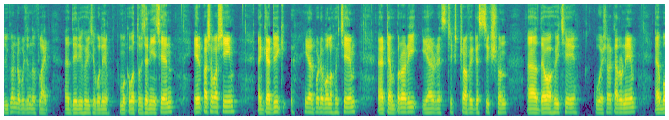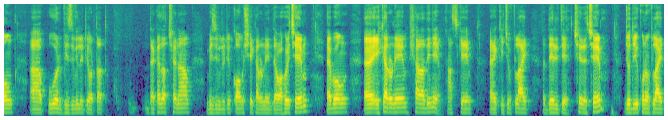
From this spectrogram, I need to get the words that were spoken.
দুই ঘণ্টা পর্যন্ত ফ্লাইট দেরি হয়েছে বলে মুখপাত্র জানিয়েছেন। এর পাশাপাশি গ্যাডউইক এয়ারপোর্টে বলা হয়েছে temporary air restrict traffic restriction দেওয়া হয়েছে কুয়াশার কারণে এবং পুয়ার ভিজিবিলিটি অর্থাৎ দেখা যাচ্ছে না ভিজিবিলিটি কম সে কারণে দেওয়া হয়েছে এবং এই কারণে সারাদিনে আজকে কিছু ফ্লাইট দেরিতে ছেড়েছে। যদিও কোনো ফ্লাইট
